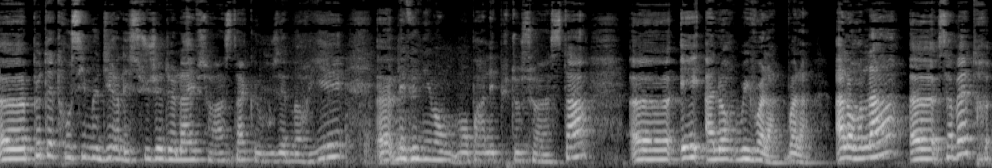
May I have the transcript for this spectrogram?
Euh, Peut-être aussi me dire les sujets de live sur Insta que vous aimeriez, mais venez m'en parler plutôt sur Insta. Et alors, oui, voilà, voilà. Alors là, ça va être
